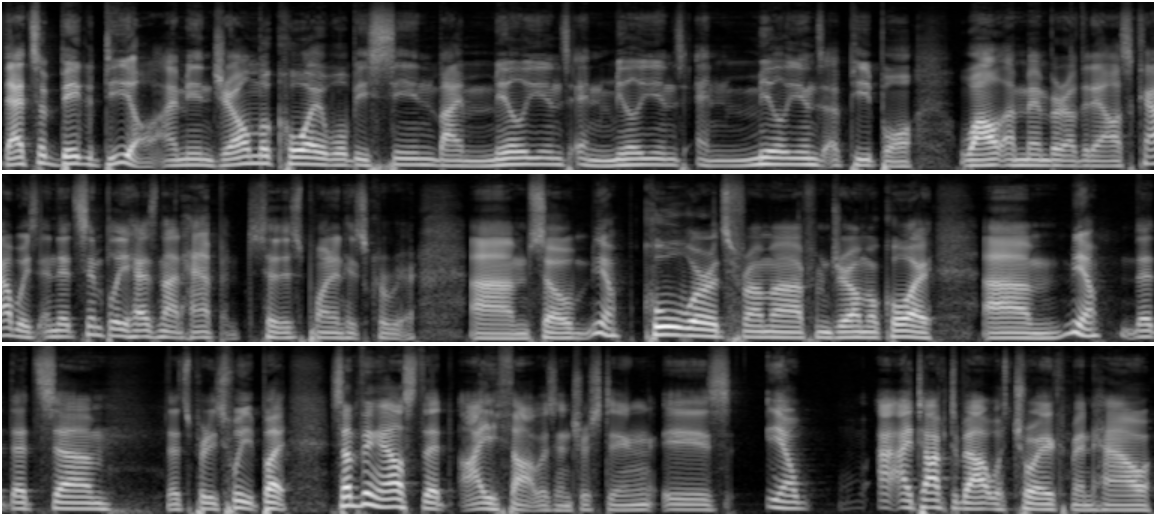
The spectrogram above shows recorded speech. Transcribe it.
that's a big deal. I mean, Gerald McCoy will be seen by millions and millions and millions of people while a member of the Dallas Cowboys, and that simply has not happened to this point in his career. Um, so you know, cool words from uh, from Gerald McCoy. Um, you know that that's um, that's pretty sweet. But something else that I thought was interesting is you know I, talked about with Troy Aikman how,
